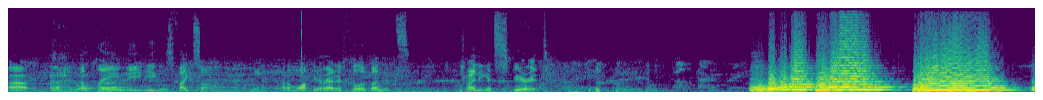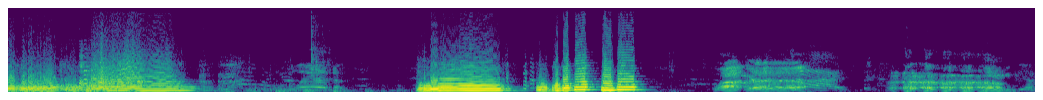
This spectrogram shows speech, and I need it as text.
Uh, I'm playing the Eagles fight song, Yeah. and I'm walking around at Philabundance, trying to get spirit. Wow! Yeah, yeah, yeah. He has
